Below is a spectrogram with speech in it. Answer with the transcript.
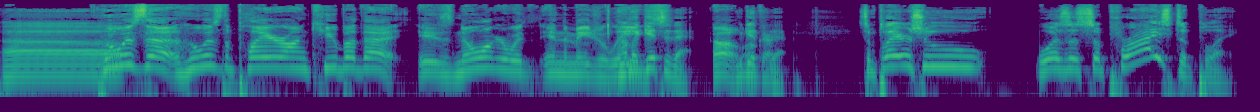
Uh, who is the who is the player on Cuba that is no longer with in the major leagues? I'm gonna get to that. Oh, get okay. to that. Some players who was a surprise to play.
